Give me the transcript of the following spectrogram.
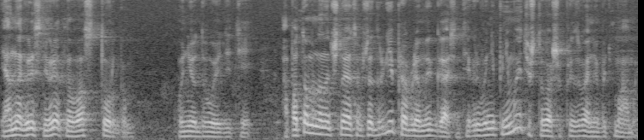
и она говорит с невероятным восторгом. У нее двое детей. А потом она начинает обсуждать другие проблемы и гаснет. Я говорю, вы не понимаете, что ваше призвание быть мамой?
